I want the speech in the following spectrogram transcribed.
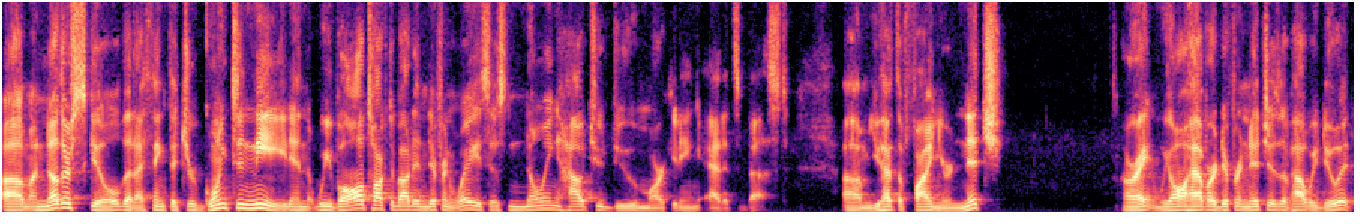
Um, another skill that I think that you're going to need, and we've all talked about it in different ways, is knowing how to do marketing at its best. Um, you have to find your niche. All right. And we all have our different niches of how we do it.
